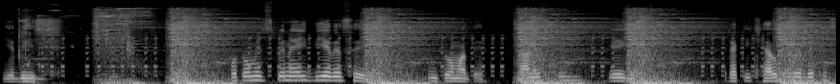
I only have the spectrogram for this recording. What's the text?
দিয়ে দিস। প্রথম স্পিনেই দিয়ে দেছে, কিন্তু আমাদের রান স্পিন পেয়ে গেছে। এটা কি খেয়াল করে দেখেছ?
